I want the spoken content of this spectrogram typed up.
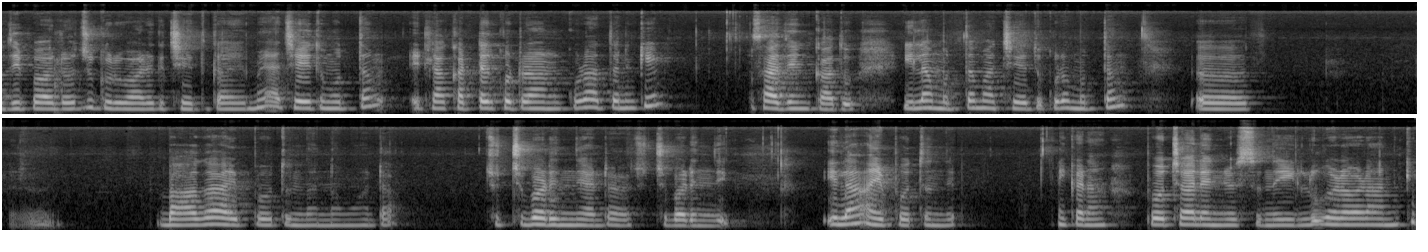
దీపావళి రోజు గురువాడికి చేతి గాయమే ఆ చేతి మొత్తం ఇట్లా కట్టెలు కొట్టడానికి కూడా అతనికి సాధ్యం కాదు. ఇలా మొత్తం ఆ చేతి కూడా మొత్తం బాగా అయిపోతుందన్నమాట. చుచ్చుబడింది అంటారు? చుచ్చుబడింది. ఇలా అయిపోతుంది. ఇక్కడ పోచాలు ఏం చేస్తుంది. ఇల్లు గడవడానికి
